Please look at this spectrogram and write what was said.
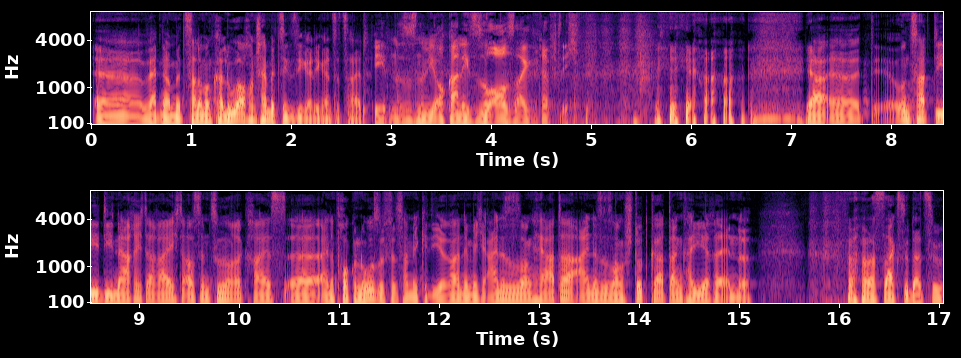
Äh, wir hatten ja mit Salomon Kalou auch einen Champions League-Sieger die ganze Zeit. Eben, das ist nämlich auch gar nicht so aussagekräftig. Ja, äh, uns hat die, die Nachricht erreicht aus dem Zuhörerkreis äh, eine Prognose für Sami Khedira, nämlich eine Saison Hertha, eine Saison Stuttgart, dann Karriereende. Was sagst du dazu?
